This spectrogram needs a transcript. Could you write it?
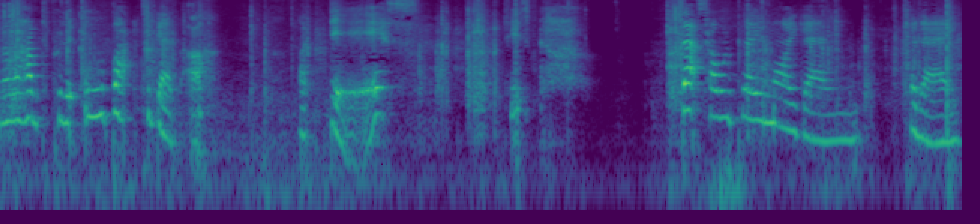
Now I have to put it all back together, like this. See, it's- That's how we play my game today.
